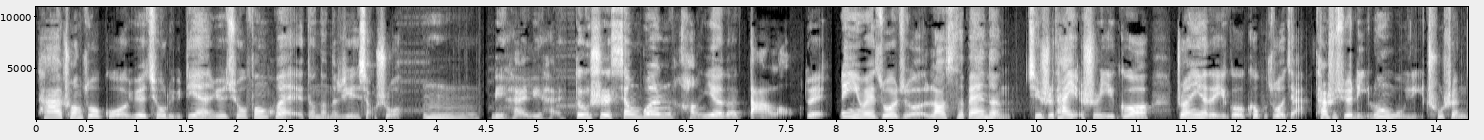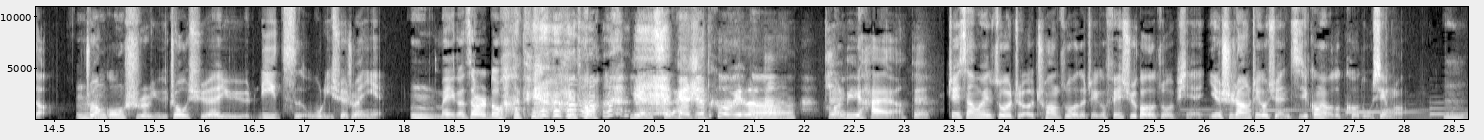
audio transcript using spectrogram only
他创作过《月球旅店》《月球峰会》等等的这些小说。嗯，厉害厉害，都是相关行业的大佬。对，另一位作者 Lost Abandon，其实他也是一个专业的一个科普作家，他是学理论物理出身的，专攻是宇宙学与粒子物理学专业，嗯，每个字儿都挺挺懂连起来，感觉特别的难。嗯好厉害啊！对，这三位作者创作的这个非虚构的作品，也是让这个选集更有的可读性了。嗯，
